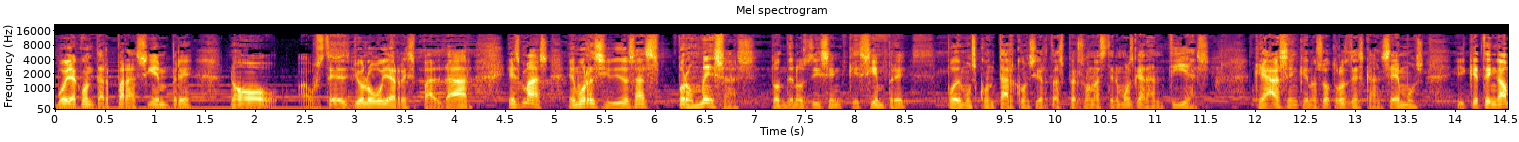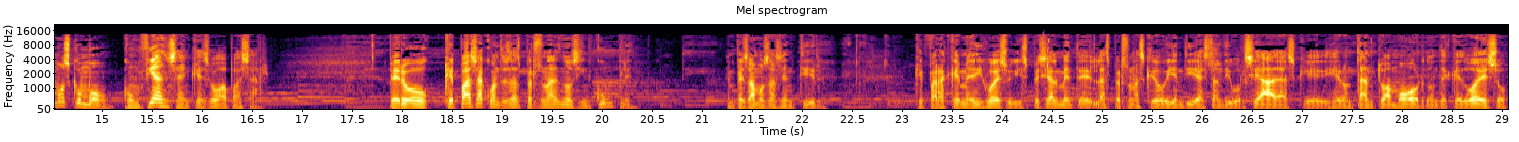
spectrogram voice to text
voy a contar para siempre. No, a ustedes yo lo voy a respaldar. Es más, hemos recibido esas promesas donde nos dicen que siempre podemos contar con ciertas personas, tenemos garantías que hacen que nosotros descansemos y que tengamos como confianza en que eso va a pasar. Pero, ¿qué pasa cuando esas personas nos incumplen? Empezamos a sentir que para qué me dijo eso y especialmente las personas que hoy en día están divorciadas, que dijeron tanto amor, ¿dónde quedó eso?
